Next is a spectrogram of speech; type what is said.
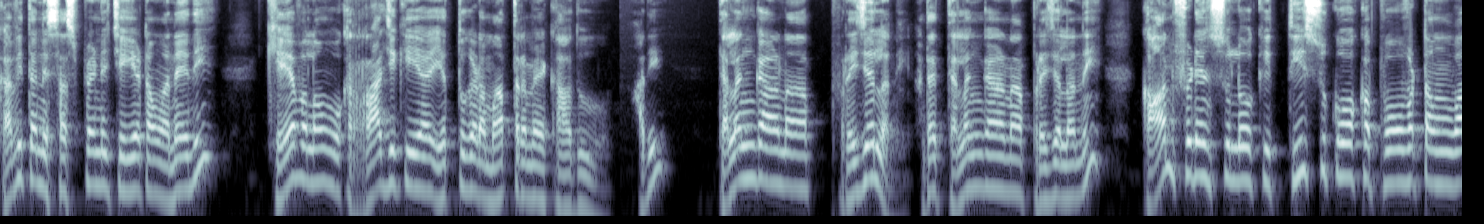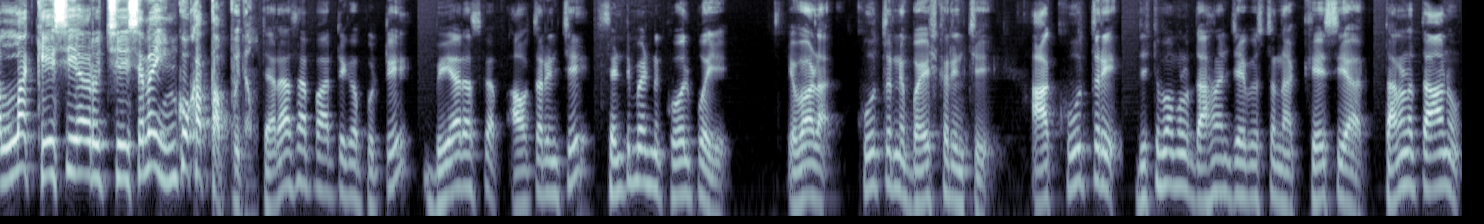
కవితని సస్పెండ్ చేయటం అనేది కేవలం ఒక రాజకీయ ఎత్తుగడ మాత్రమే కాదు అది తెలంగాణ ప్రజలని అంటే తెలంగాణ ప్రజలని కాన్ఫిడెన్స్లోకి తీసుకోకపోవటం వల్ల కేసీఆర్ చేసిన ఇంకొక తప్పిదం. తెరాస పార్టీగా పుట్టి బీఆర్ఎస్గా అవతరించి సెంటిమెంట్ని కోల్పోయి ఇవాళ కూతుర్ని బహిష్కరించి ఆ కూతురి దిష్టిబొమ్మలు దహనం చేపిస్తున్న కేసీఆర్ తనను తాను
